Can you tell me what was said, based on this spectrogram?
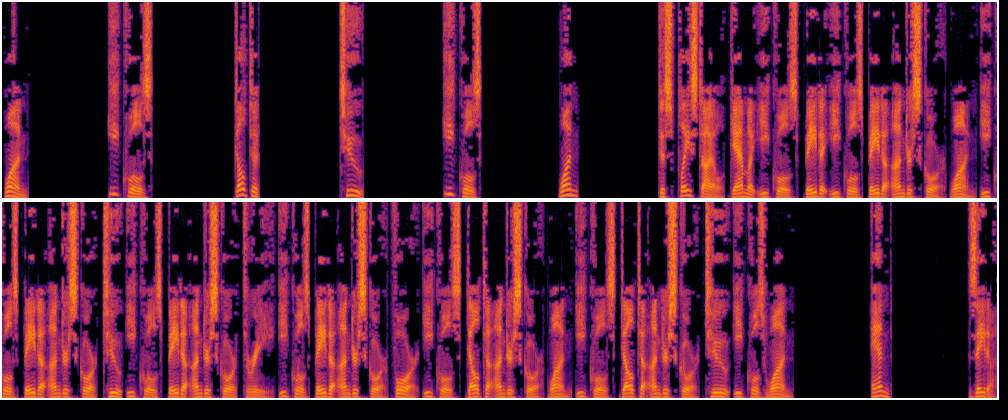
1 equals delta 2 equals 1 Display style gamma equals beta equals beta underscore one equals beta underscore two equals beta underscore three equals beta underscore four equals delta underscore one equals delta underscore two equals one and zeta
